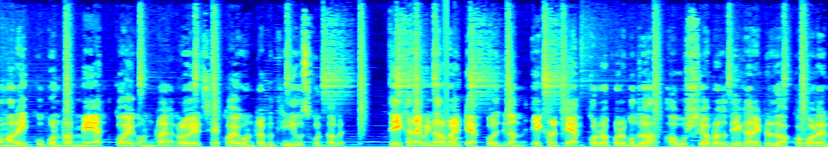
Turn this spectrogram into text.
আমার এই কুপনটার মেয়াদ কয় ঘণ্টা রয়েছে কয় ঘণ্টার ভিতরে ইউজ করতে হবে। তো এখানে আমি নর্মালি ট্যাপ করে দিলাম। এখানে ট্যাপ করার পরে বন্ধুরা, অবশ্যই আপনারা যদি এখানে একটু লক্ষ্য করেন,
